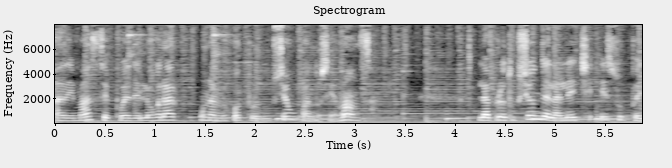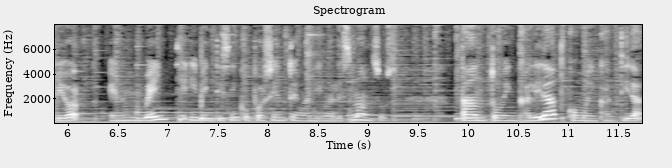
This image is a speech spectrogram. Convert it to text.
Además, se puede lograr una mejor producción cuando se amansa. La producción de la leche es superior en un 20 y 25% en animales mansos, tanto en calidad como en cantidad.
